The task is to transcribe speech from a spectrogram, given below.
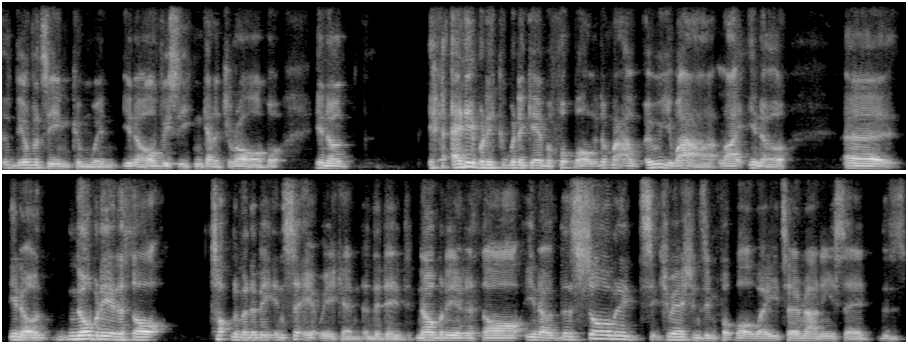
the other team can win. You know, obviously you can get a draw, but you know, anybody can win a game of football. It doesn't matter who you are. Like, you know, uh, you know, nobody had thought Tottenham would have beaten City at weekend, and they did. Nobody would have thought, you know, there's so many situations in football where you turn around and you say, there's,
